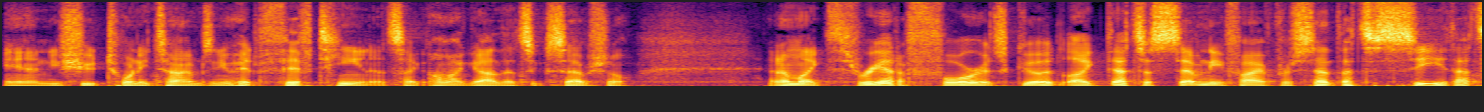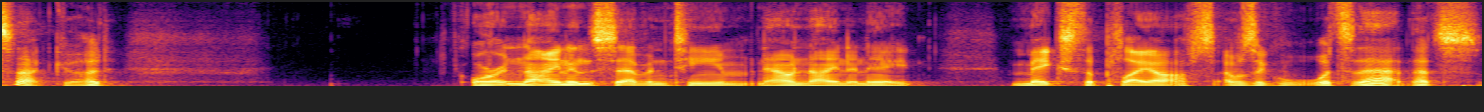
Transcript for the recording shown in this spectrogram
and you shoot 20 times and you hit 15, it's like, oh my God, that's exceptional. And I'm like, three out of four is good. Like, that's a 75%. That's a C. That's not good. Or a nine and seven team, now nine and eight, makes the playoffs. I was like, what's that? That's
